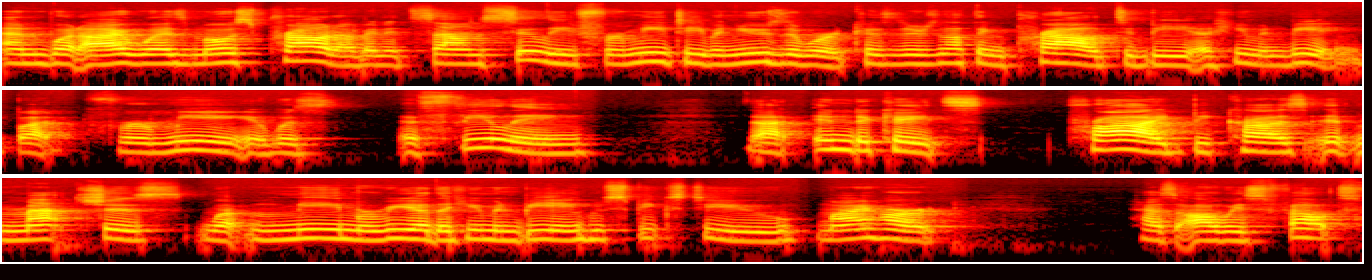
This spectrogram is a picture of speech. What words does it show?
and what I was most proud of. And it sounds silly for me to even use the word because there's nothing proud to be a human being. But for me, it was a feeling that indicates pride because it matches what me, Maria, the human being who speaks to you, my heart has always felt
